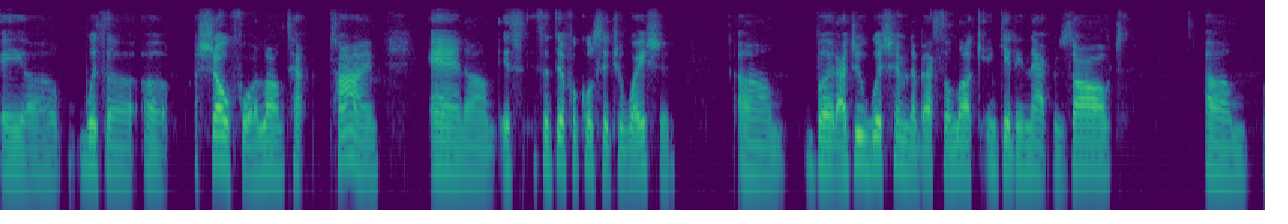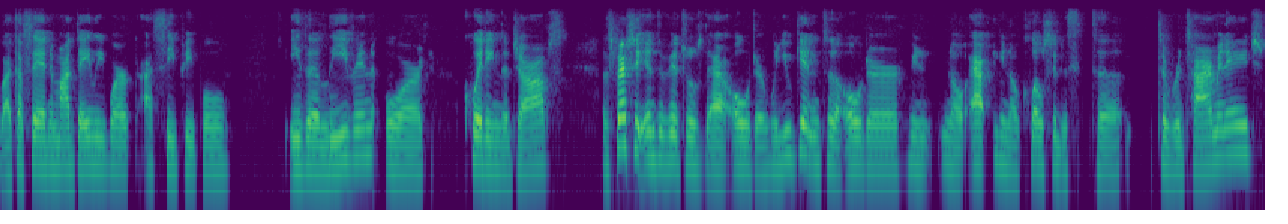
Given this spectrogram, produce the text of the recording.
a uh, with a, a a show for a long ti time, and um, it's it's a difficult situation. Um, but I do wish him the best of luck in getting that resolved. Um, like I said, in my daily work, I see people either leaving or quitting the jobs, especially individuals that are older. When you get into the older, you know, at, you know, closer to to to retirement age,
